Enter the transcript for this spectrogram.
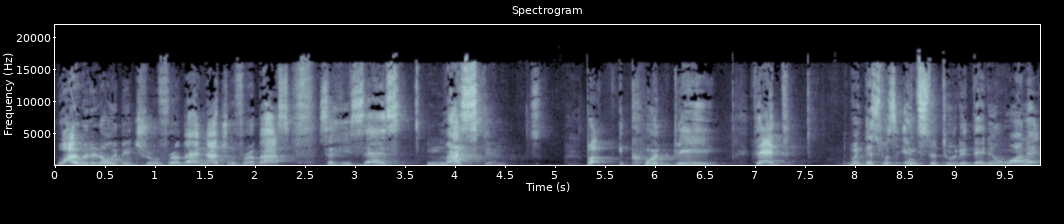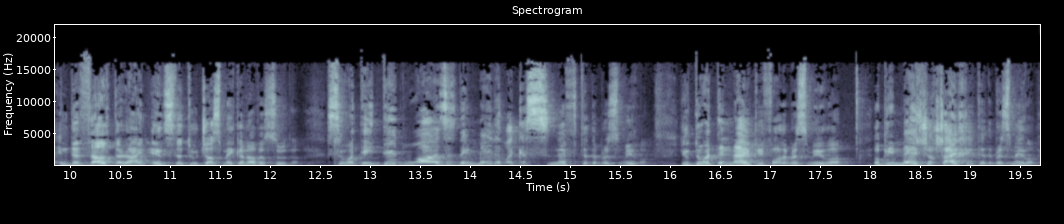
Why would it only be true for a ben, not true for a bas? So he says, maskim. But it could be that when this was instituted, they didn't want to in the Welterein institute just make another Suda. So what they did was is they made it like a sniff to the bris milah. You do it the night before the bris milah, it'll be meshach shaychi to the bris milah.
